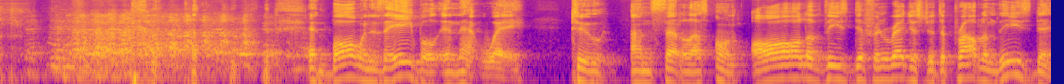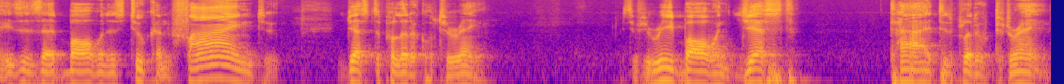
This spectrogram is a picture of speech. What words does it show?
and Baldwin is able in that way to unsettle us on all of these different registers. The problem these days is that Baldwin is too confined to just the political terrain. So if you read Baldwin just tied to the political terrain,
